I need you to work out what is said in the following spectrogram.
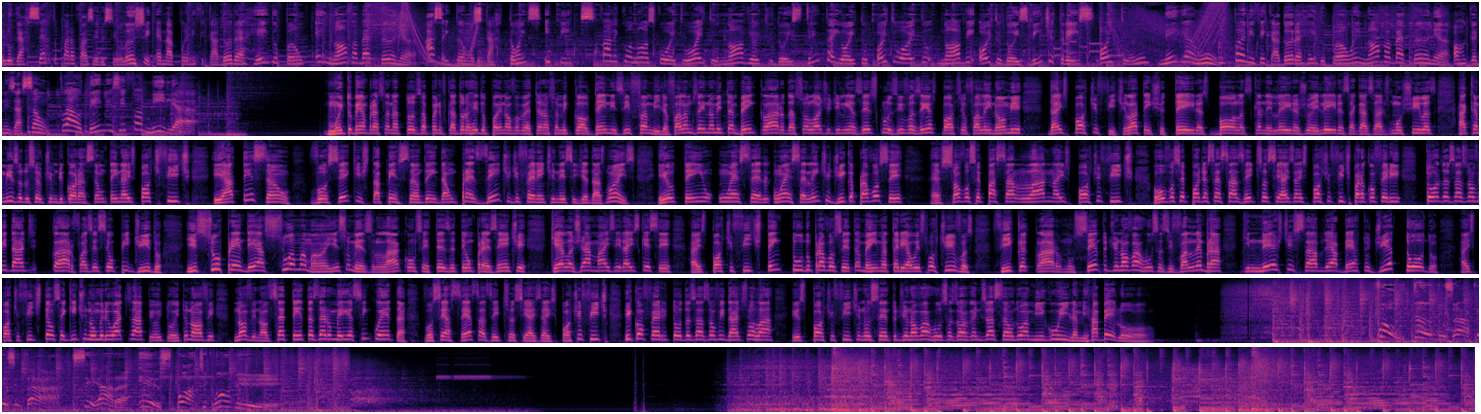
O lugar certo para fazer o seu lanche é na Panificadora Rei do Pão, em Nova Betânia. Aceitamos cartões e Pix. Fale conosco 88 982 38 88 982 23 8161. Panificadora Rei do Pão em Nova Betânia. Organização Claudenes e Família. Muito bem, abraçando a todos, a panificadora Rei do Pão em Nova Betânia, nosso amigo Claudenes e família. Falamos em nome também, claro, da sua loja de linhas exclusivas em esportes. Eu falei em nome da Sport Fit. Lá tem chuteiras, bolas, caneleiras, joelheiras, agasalhos, mochilas. A camisa do seu time de coração tem na Sport Fit. E atenção, você que está pensando em dar um presente diferente nesse Dia das Mães, eu tenho um excel, uma excelente dica para você. É só você passar lá na Sport Fit ou você pode acessar as redes sociais da Sport Fit para conferir todas as novidades claro, fazer seu pedido e surpreender a sua mamãe. Isso mesmo, lá com certeza tem um presente que ela jamais irá esquecer. A Sport Fit tem tudo para você também, material esportivos. Fica, claro, no centro de Nova Russas e vale lembrar que neste sábado é aberto o dia todo. A Sport Fit tem o seguinte número e WhatsApp: 889 9970 0650. Você acessa as redes sociais da Sport Fit e confere todas as novidades por lá. Sport Fit no centro de Nova Russas, organização do amigo William Rabelo. Voltamos a apresentar Seara Esporte Clube.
